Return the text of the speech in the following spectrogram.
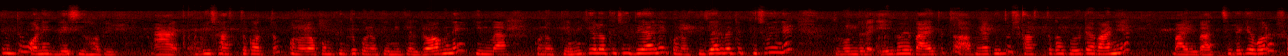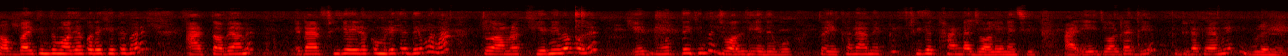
কিন্তু অনেক বেশি হবে। আর খুবই স্বাস্থ্যকর তো, কোনো রকম কিন্তু কোনো কেমিক্যাল রং নেই কিংবা কোনো কেমিক্যালও কিছু দেওয়া নেই, কোনো প্রিজারভেটিভ কিছুই নেই। তো বন্ধুরা, এইভাবে বাড়িতে তো আপনারা কিন্তু স্বাস্থ্যকর ফুটিটা বানিয়ে বাড়ির বাচ্চা থেকে বড় সবাই কিন্তু মজা করে খেতে পারে। আর তবে আমি এটা ফ্রিজে এরকম রেখে দেবো না, তো আমরা খেয়ে নেব বলে এর মধ্যে কিন্তু জল দিয়ে দেবো। তো এখানে আমি একটু ফ্রিজে ঠান্ডা জল এনেছি, আর এই জলটা দিয়ে ফুটিটাকে আমি গুলে নেব।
